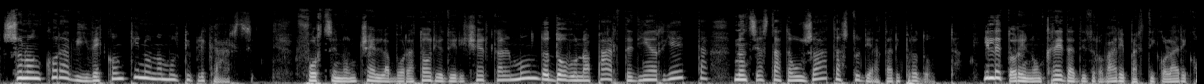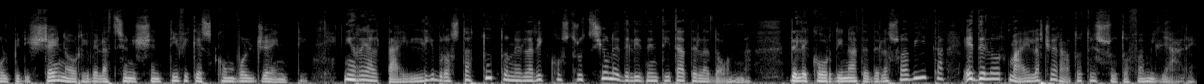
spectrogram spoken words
sono ancora vive e continuano a moltiplicarsi. Forse non c'è laboratorio di ricerca al mondo dove una parte di Henrietta non sia stata usata, studiata, riprodotta. Il lettore non creda di trovare particolari colpi di scena o rivelazioni scientifiche sconvolgenti. In realtà il libro sta tutto nella ricostruzione dell'identità della donna, delle coordinate della sua vita e dell'ormai lacerato tessuto familiare.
